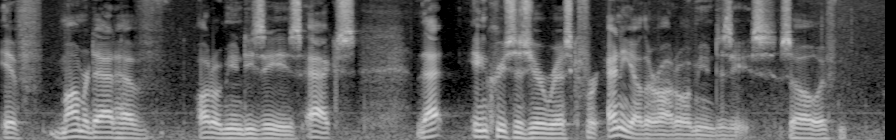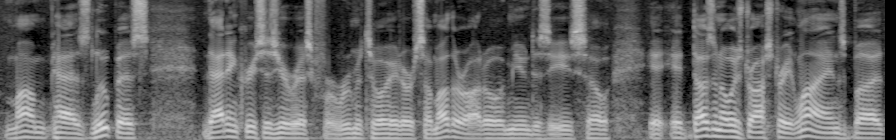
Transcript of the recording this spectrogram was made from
if mom or dad have autoimmune disease X, that increases your risk for any other autoimmune disease. So if mom has lupus, that increases your risk for rheumatoid or some other autoimmune disease. So it, it doesn't always draw straight lines, but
